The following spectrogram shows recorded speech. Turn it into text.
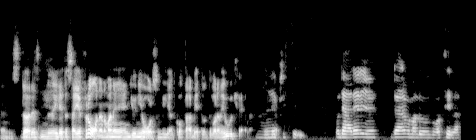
en större möjlighet att säga ifrån än om man är en junior som vill göra ett gott arbete och inte vara med obekväm. Nej precis. Och där är det ju, där om man då går till att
